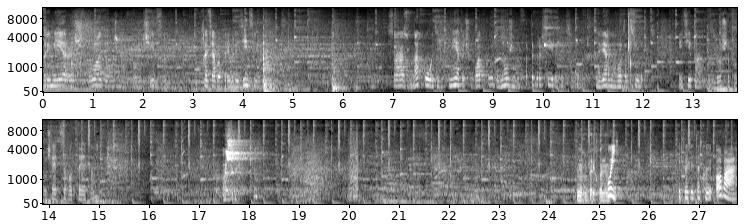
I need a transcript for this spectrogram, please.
примеры, что должно получиться, хотя бы приблизительно. Сразу находим меточку, откуда нужно фотографировать. Наверное, вот отсюда. И типа из Леши получается вот это. Ну прикольно. Ой! Типа ты такой, опа!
